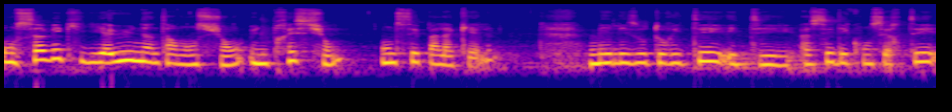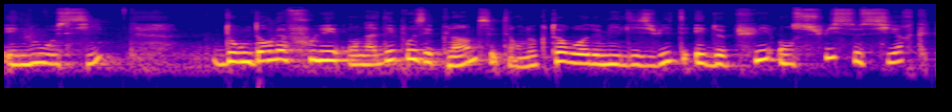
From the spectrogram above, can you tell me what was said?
On savait qu'il y a eu une intervention, une pression, on ne sait pas laquelle. Mais les autorités étaient assez déconcertées et nous aussi. Donc dans la foulée, on a déposé plainte, c'était en octobre 2018, et depuis, on suit ce cirque.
